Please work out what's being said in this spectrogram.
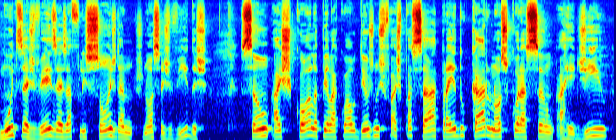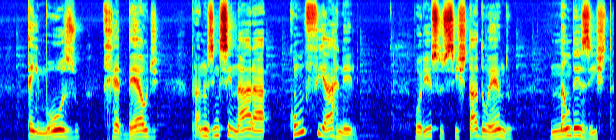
Muitas das vezes as aflições das nossas vidas são a escola pela qual Deus nos faz passar para educar o nosso coração arredio, teimoso, rebelde para nos ensinar a confiar nele. Por isso, se está doendo, não desista.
